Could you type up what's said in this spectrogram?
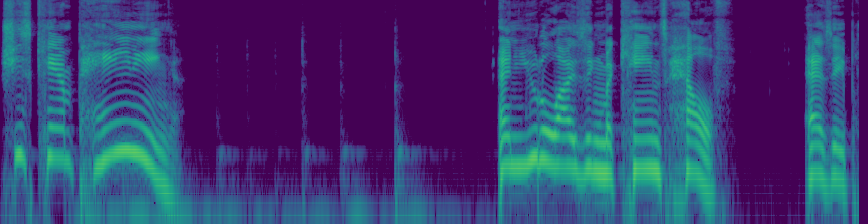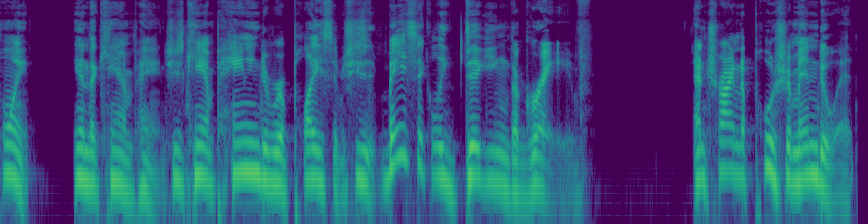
She's campaigning and utilizing McCain's health as a point in the campaign. She's campaigning to replace him. She's basically digging the grave and trying to push him into it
